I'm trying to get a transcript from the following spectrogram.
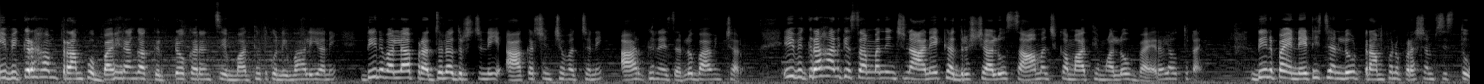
ఈ విగ్రహం ట్రంప్ బహిరంగ క్రిప్టో కరెన్సీ మద్దతుకు నివ్వాలి అని దీనివల్ల ప్రజల దృష్టిని ఆకర్షించవచ్చని ఆర్గనైజర్లు భావించారు. ఈ విగ్రహానికి సంబంధించిన అనేక దృశ్యాలు సామాజిక మాధ్యమాల్లో వైరల్ అవుతున్నాయి. దీనిపై నెటిజన్లు ట్రంప్ను ప్రశంసిస్తూ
